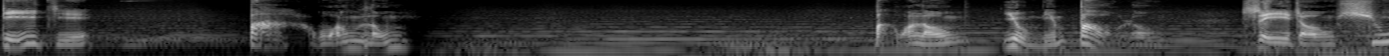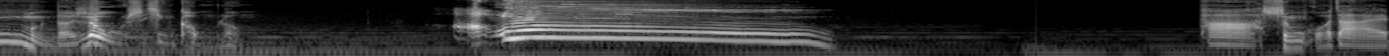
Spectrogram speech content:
第一节，霸王龙。霸王龙又名暴龙，是一种凶猛的肉食性恐龙。啊呜！它生活在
